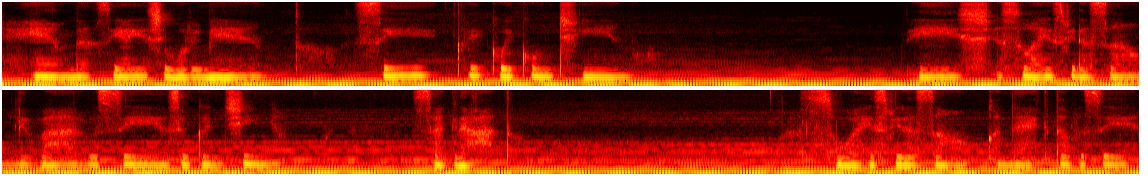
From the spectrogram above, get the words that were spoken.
Renda-se a este movimento cíclico e contínuo. Deixe a sua respiração levar você ao seu cantinho sagrado. A sua respiração conecta você,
